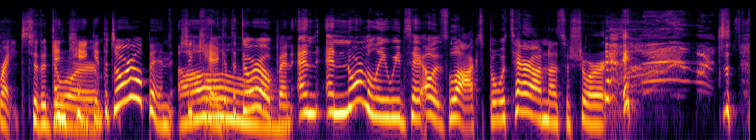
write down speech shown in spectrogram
right to the door and can't get the door open. she can't get the door Oh. open. And and normally we'd say, oh, it's locked. But with Tara, I'm not so sure.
